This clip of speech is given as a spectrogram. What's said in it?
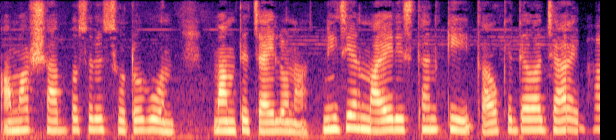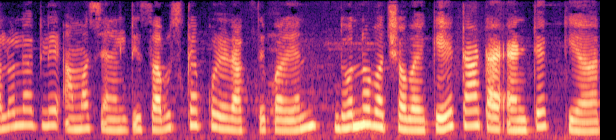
আমার সাত বছরের ছোট বোন মানতে চাইলো না। নিজের মায়ের স্থান কি কাউকে দেওয়া যায়? ভালো লাগলে আমার চ্যানেলটি সাবস্ক্রাইব করে রাখতে পারেন। ধন্যবাদ সবাইকে। Tata and take care.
